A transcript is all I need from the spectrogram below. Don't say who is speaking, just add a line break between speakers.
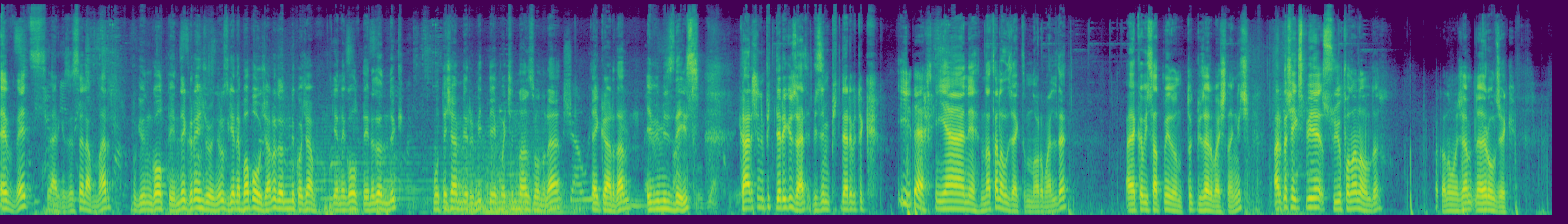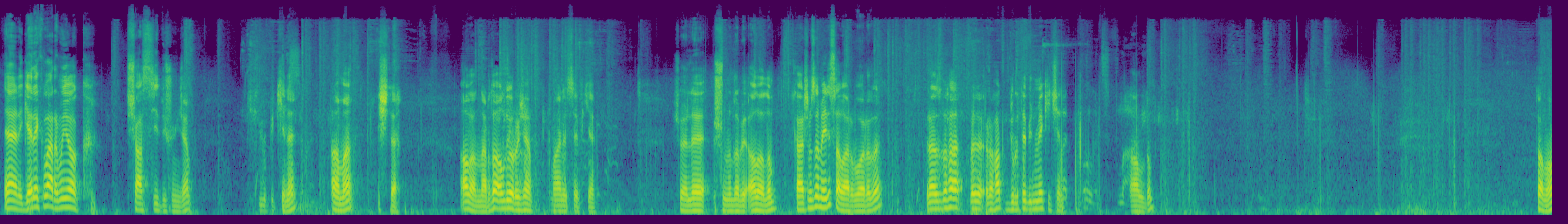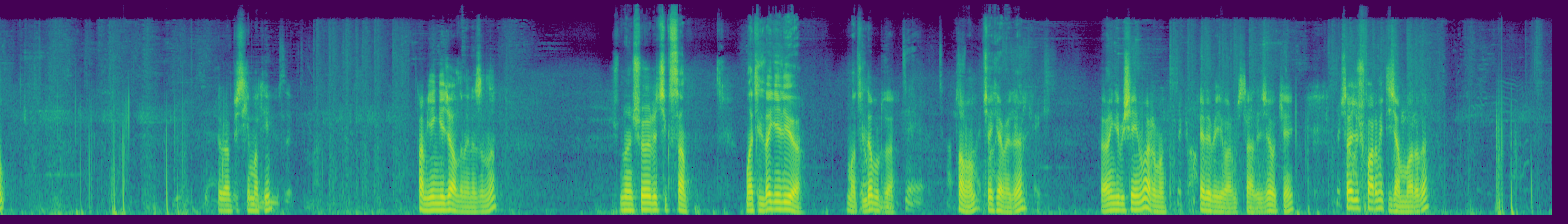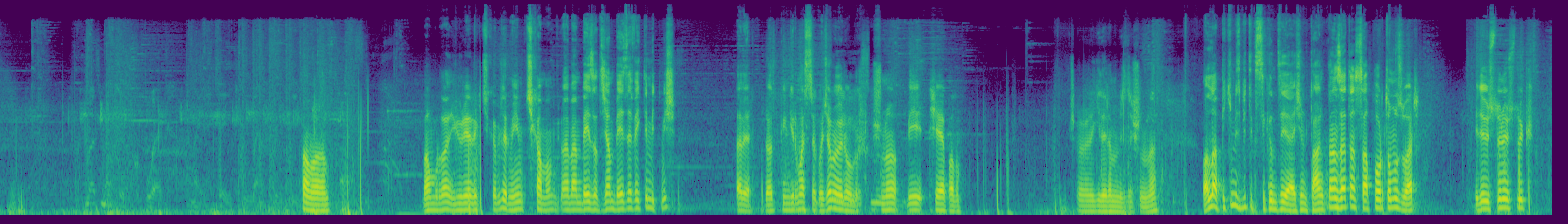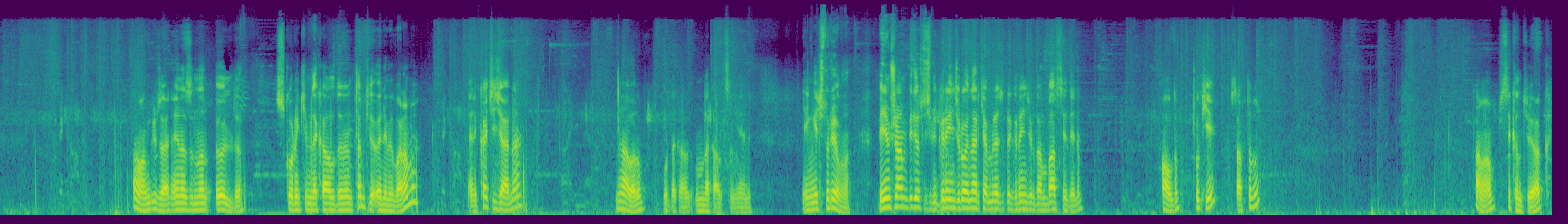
Evet, herkese selamlar. Bugün Gold Lane'de Granger oynuyoruz. Gene baba ocağına döndük hocam. Gene Gold Lane'e döndük. Muhteşem bir mid lane maçından sonra tekrardan evimizdeyiz. Karşının pikleri güzel. Bizim pikler bir tık iyi de yani Nathan alacaktım normalde. Ayakkabıyı satmayı da unuttuk. Güzel başlangıç. Arkadaş XP'ye suyu falan aldı. Bakalım hocam neler olacak. Yani gerek var mı yok. Şahsi düşüncem. Suyu pikine. Ama işte Alanlar da alıyor hocam maalesef ki. Şöyle şunu da bir alalım. Karşımıza Melisa var bu arada. Biraz daha böyle rahat dürtebilmek için aldım. Tamam. Şöyle ben piskim atayım. Tamam yengeci aldım en azından. Şundan şöyle çıksam. Matilda geliyor. Matilda burada. Tamam çekemedi. Herhangi bir şeyin var mı? Kelebeği varmış sadece okey. Sadece şu farmı iteceğim bu arada. Tamam. Ben buradan yürüyerek çıkabilir miyim? Çıkamam. Ben base atacağım. Base efektim bitmiş. Tabi 4 gün girmezsek hocam öyle olur. Şunu bir şey yapalım. Şöyle gidelim biz de şununla. Valla pikimiz bir tık sıkıntı ya. Şimdi tanktan zaten supportumuz var. Bir de üstüne üstlük. Tamam güzel. En azından öldü. Skorun kimde kaldığının tabii ki de önemi var ama yani kaçacağına ne yapalım? Burada kalsın. Bunda kalsın yani. Yengeç duruyor mu? Benim şu an biliyorsun şimdi Granger oynarken birazcık da Granger'dan bahsedelim. Aldım. Çok iyi. Sattı bu. Tamam. Sıkıntı yok.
